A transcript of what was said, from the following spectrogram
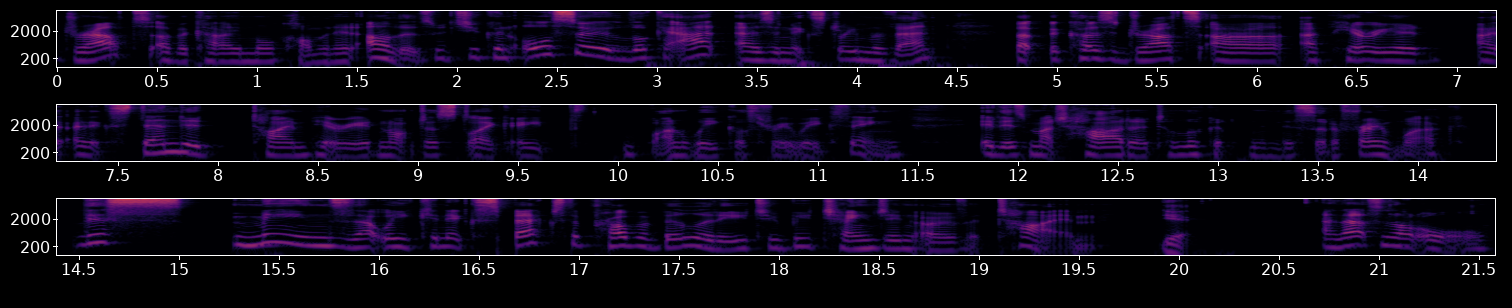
Droughts are becoming more common in others, which you can also look at as an extreme event, but because droughts are a period, an extended time period, not just like a one week or three week thing, it is much harder to look at in this sort of framework. This means that we can expect the probability to be changing over time. Yeah. And that's not all.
